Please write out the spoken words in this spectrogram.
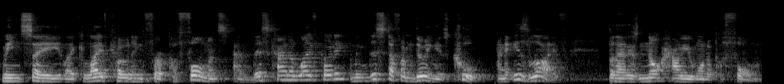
I mean, say, like live coding for a performance and this kind of live coding, I mean, this stuff I'm doing is cool, and it is live, but that is not how you want to perform.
